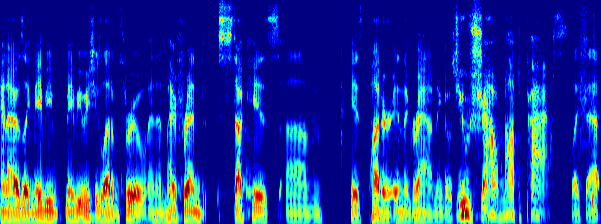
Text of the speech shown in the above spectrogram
And I was like, maybe maybe we should let them through. And then my friend stuck his um his putter in the ground and goes, "You shall not pass," like that.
